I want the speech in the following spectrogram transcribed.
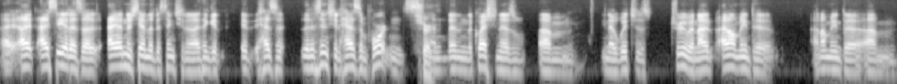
I, I, I see it as a i understand the distinction and i think it it has a, the distinction has importance. Sure. And then the question is um you know which is true and i i don't mean to i don't mean to um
